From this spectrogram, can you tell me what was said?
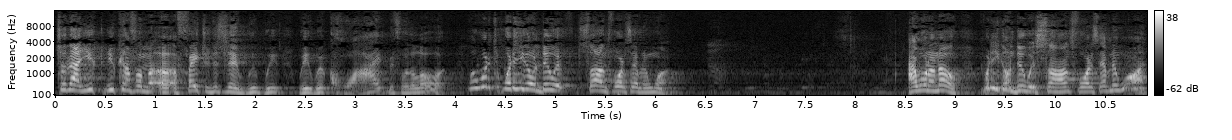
So now you, you come from a, a faith tradition say, we, we, we, are quiet before the Lord. Well, what, what are you going to do with Psalms 47 and 1? I want to know, what are you going to do with Psalms 47 and 1?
